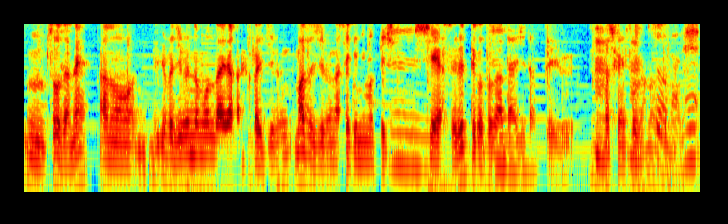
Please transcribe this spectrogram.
うん、そうだね。あの、やっぱ自分の問題だから、やっぱり自分、まず自分が責任持ってシうんェアするってことが大事だっていう。うん確かにそうだなそうだね。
